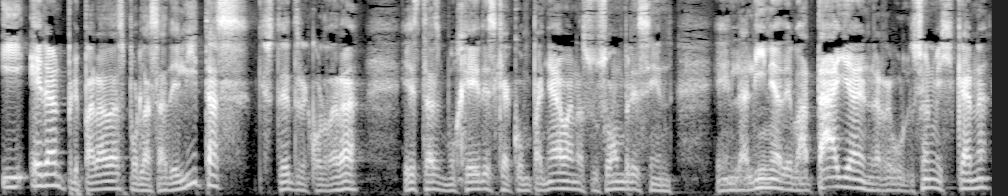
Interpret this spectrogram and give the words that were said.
y eran preparadas por las Adelitas, que usted recordará, estas mujeres que acompañaban a sus hombres en, en la línea de batalla en la Revolución Mexicana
